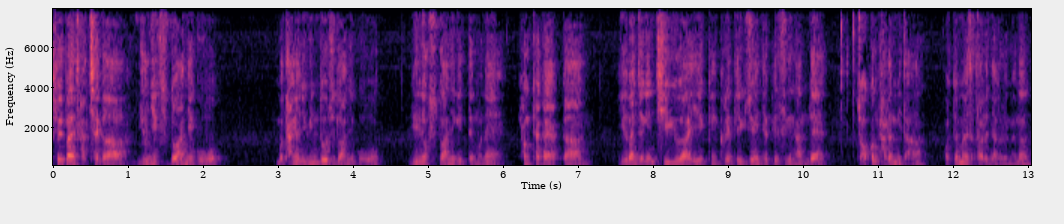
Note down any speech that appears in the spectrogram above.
출발 자체가 유닉스도 아니고 뭐 당연히 윈도우즈도 아니고 리눅스도 아니기 때문에 형태가 약간 일반적인 GUI 그래픽 유저 인터페이스긴 한데 조금 다릅니다. 어떤 면에서 다르냐 그러면은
